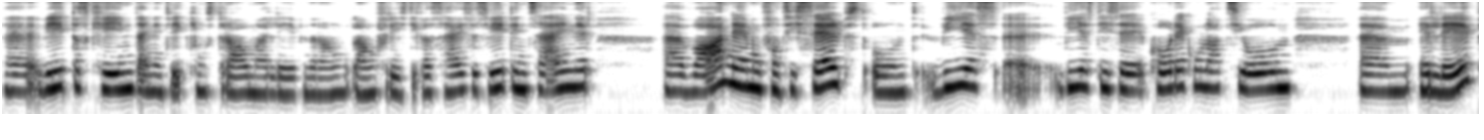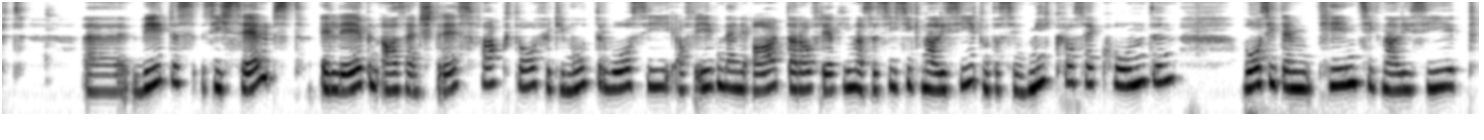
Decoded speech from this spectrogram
äh, wird das Kind ein Entwicklungstrauma erleben lang, langfristig. Das heißt, es wird in seiner äh, Wahrnehmung von sich selbst und wie es, äh, wie es diese Koregulation ähm, erlebt, äh, wird es sich selbst erleben als ein Stressfaktor für die Mutter, wo sie auf irgendeine Art darauf reagieren. Also sie signalisiert, und das sind Mikrosekunden, wo sie dem Kind signalisiert,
